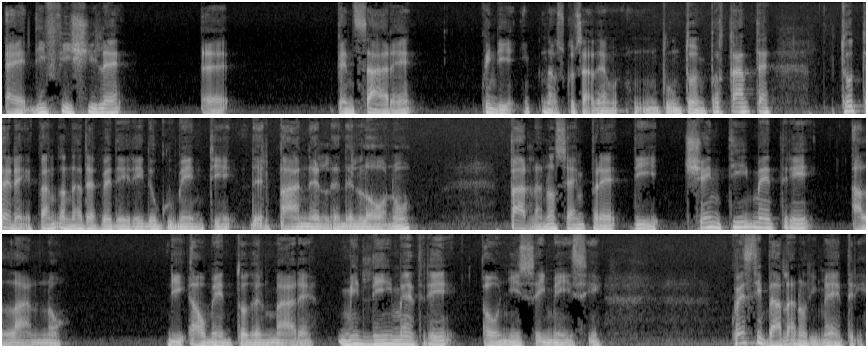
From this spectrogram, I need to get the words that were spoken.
è difficile eh, pensare quindi no scusate un punto importante. Le, quando andate a vedere i documenti del panel dell'ONU parlano sempre di centimetri all'anno di aumento del mare millimetri ogni sei mesi questi parlano di metri.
